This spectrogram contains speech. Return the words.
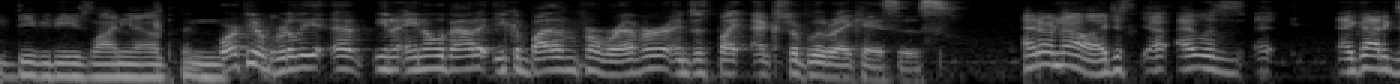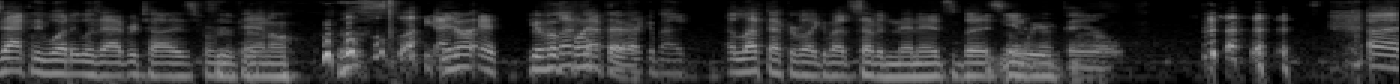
DVDs lining up and Or if you're really uh, you know anal about it, you can buy them from wherever and just buy extra Blu-ray cases. I don't know. I just I, I was I got exactly what it was advertised from the panel. like, I, You know okay, You have I a left point after there. like about I left after like about seven minutes, but It's you a know. weird panel. Uh,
